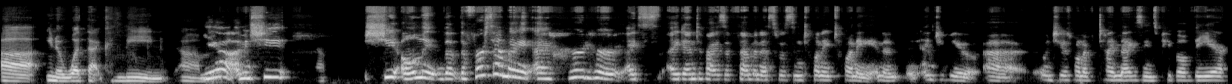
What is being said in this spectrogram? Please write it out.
uh you know what that could mean um, yeah i mean she she only the, the first time I, I heard her identify as a feminist was in 2020 in an, an interview uh, when she was one of time magazine's people of the year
